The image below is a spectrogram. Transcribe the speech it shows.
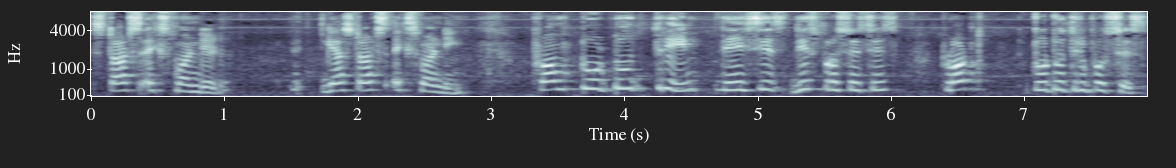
starts expanded. Gas starts expanding. From 2 to 3 this is this process is plot 2 to 3 process.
